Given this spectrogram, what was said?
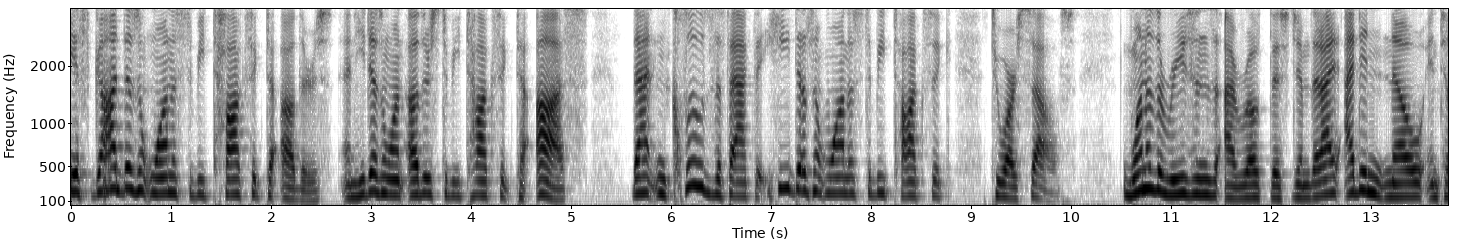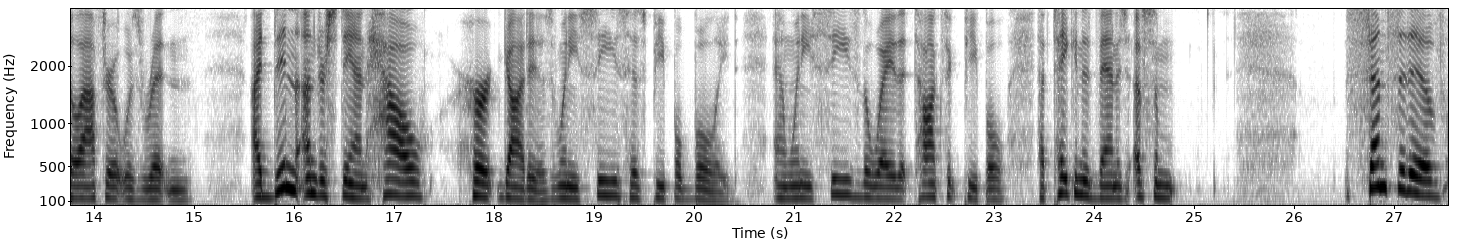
if God doesn't want us to be toxic to others and He doesn't want others to be toxic to us, that includes the fact that He doesn't want us to be toxic to ourselves. One of the reasons I wrote this, Jim, that I, I didn't know until after it was written, I didn't understand how hurt God is when He sees His people bullied and when He sees the way that toxic people have taken advantage of some sensitive,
